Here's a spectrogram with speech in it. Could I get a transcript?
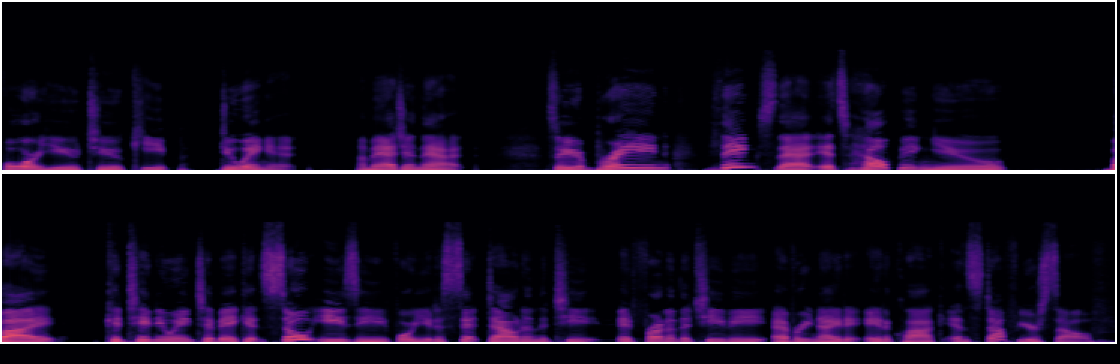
for you to keep doing it. Imagine that. So your brain thinks that it's helping you by continuing to make it so easy for you to sit down in the t- in front of the TV every night at eight o'clock and stuff yourself.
